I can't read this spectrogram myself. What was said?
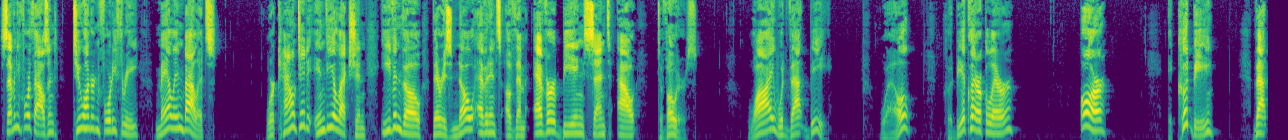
74,243 mail in ballots were counted in the election, even though there is no evidence of them ever being sent out to voters. Why would that be? Well, could be a clerical error, or it could be that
